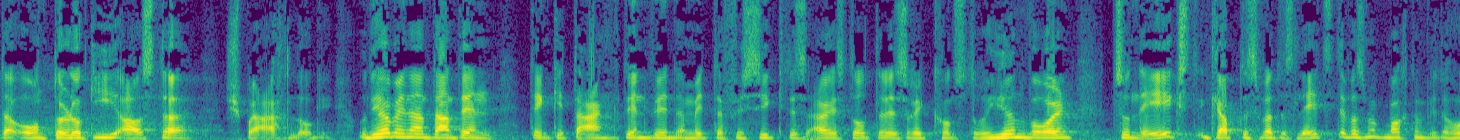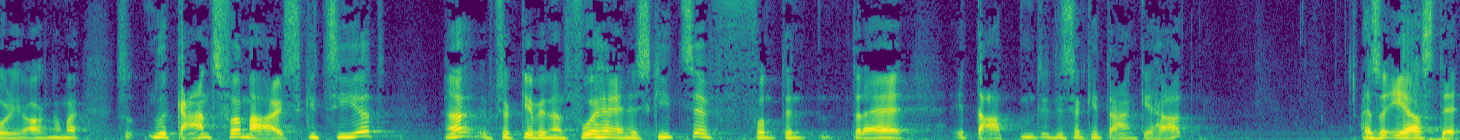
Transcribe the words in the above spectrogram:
der Ontologie aus der Sprachlogik. Und ich habe Ihnen dann den, den Gedanken, den wir in der Metaphysik des Aristoteles rekonstruieren wollen, zunächst, ich glaube, das war das Letzte, was wir gemacht haben, wiederhole ich auch nochmal, so nur ganz formal skizziert. Ja, ich habe gesagt, ich gebe Ihnen vorher eine Skizze von den drei Etappen, die dieser Gedanke hat. Also erste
